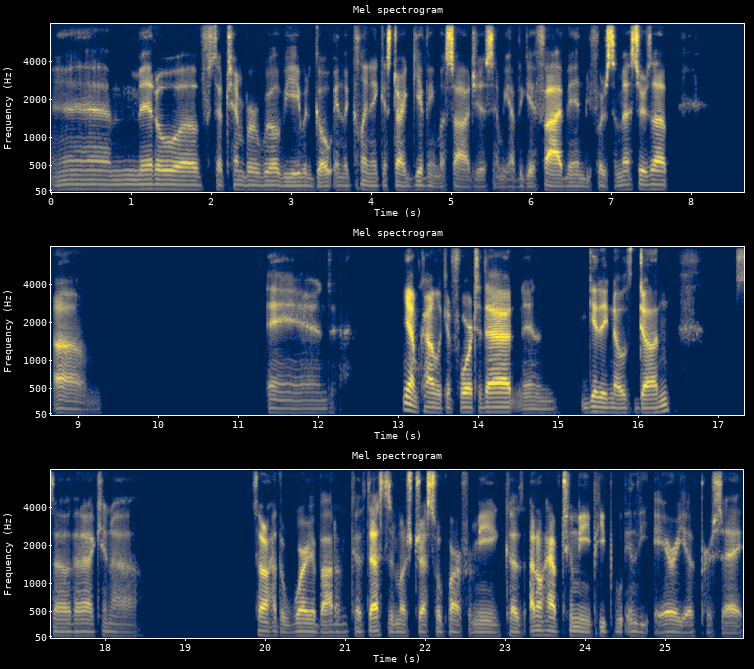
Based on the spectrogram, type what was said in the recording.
uh, middle of September we'll be able to go in the clinic and start giving massages, and we have to get five in before the semester's up. Um, and yeah, I'm kind of looking forward to that and getting those done so that I can uh so I don't have to worry about them because that's the most stressful part for me because I don't have too many people in the area per se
